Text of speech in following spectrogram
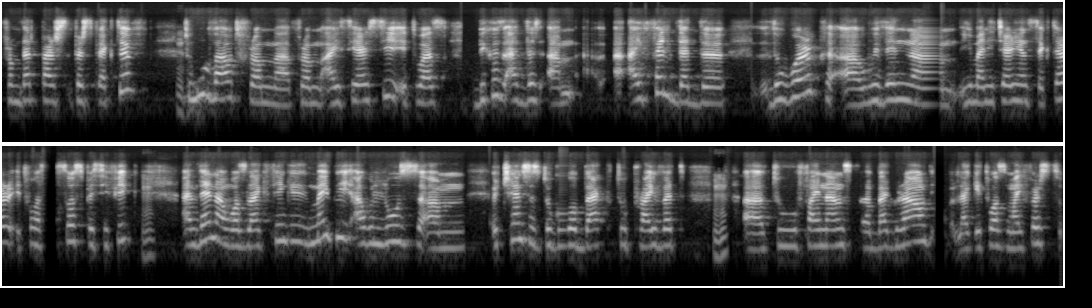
from that pers- perspective. Mm-hmm. To move out from uh, from ICRC, it was because at the um, I felt that the the work uh, within um, humanitarian sector it was so specific, mm-hmm. and then I was like thinking maybe I will lose um, chances to go back to private mm-hmm. uh, to finance background. Like it was my first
